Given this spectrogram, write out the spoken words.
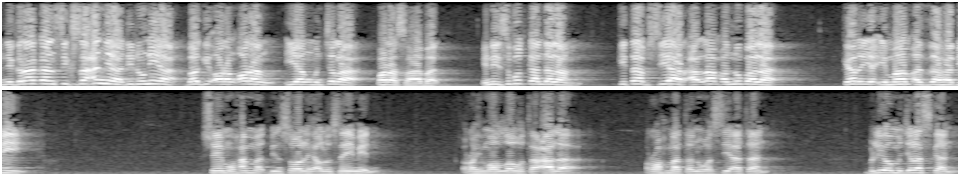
menyegerakan siksaannya di dunia bagi orang-orang yang mencela para sahabat. Ini disebutkan dalam kitab Syiar Alam An-Nubala karya Imam Az-Zahabi Syekh Muhammad bin Saleh Al-Utsaimin rahimallahu taala rahmatan wasiatan beliau menjelaskan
